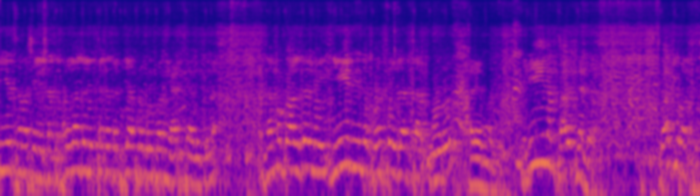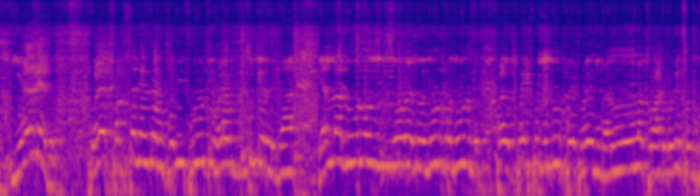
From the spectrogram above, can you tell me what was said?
ನೀರಿನ ಸಮಸ್ಯೆ ಇರ್ತಕ್ಕಂಥ ಬರಗಾಲದಲ್ಲಿ ಇರ್ತಕ್ಕಂಥ ಬಿಜಾಪುರ ಗುಲ್ಬರ್ಗ ಯಾರಿಗೆ ಆಗುತ್ತಿಲ್ಲ ನಮ್ಮ ಭಾಗದಲ್ಲಿ ನೀರಿನಿಂದ ಕೊರತೆ ಇಲ್ಲಂತ ಊರು ಹಳೆ ಮಾಡಿ ಇಡೀ ನಮ್ಮ ತಾಲೂಕಿನಲ್ಲಿ. ಬಾಕಿ ಬಂತು ಎರಡನೇದು, ಹೊಳೆ ಪಕ್ಕದಿಂದ ಜಮಿ ಪೂರ್ತಿ ಹೊಳೆ ಉದ್ದಕ್ಕಿರೋದ್ರಿಂದ ಎಲ್ಲ ನೂರು ನೂರು ನೂರು ನೂರು ಪೈಪು, ಇನ್ನೂರು ಪೈಪ್ ಹೊಳೆ ನೀವೆಲ್ಲ ತೋಟಗಳಿಗೆ ತುಂಬ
